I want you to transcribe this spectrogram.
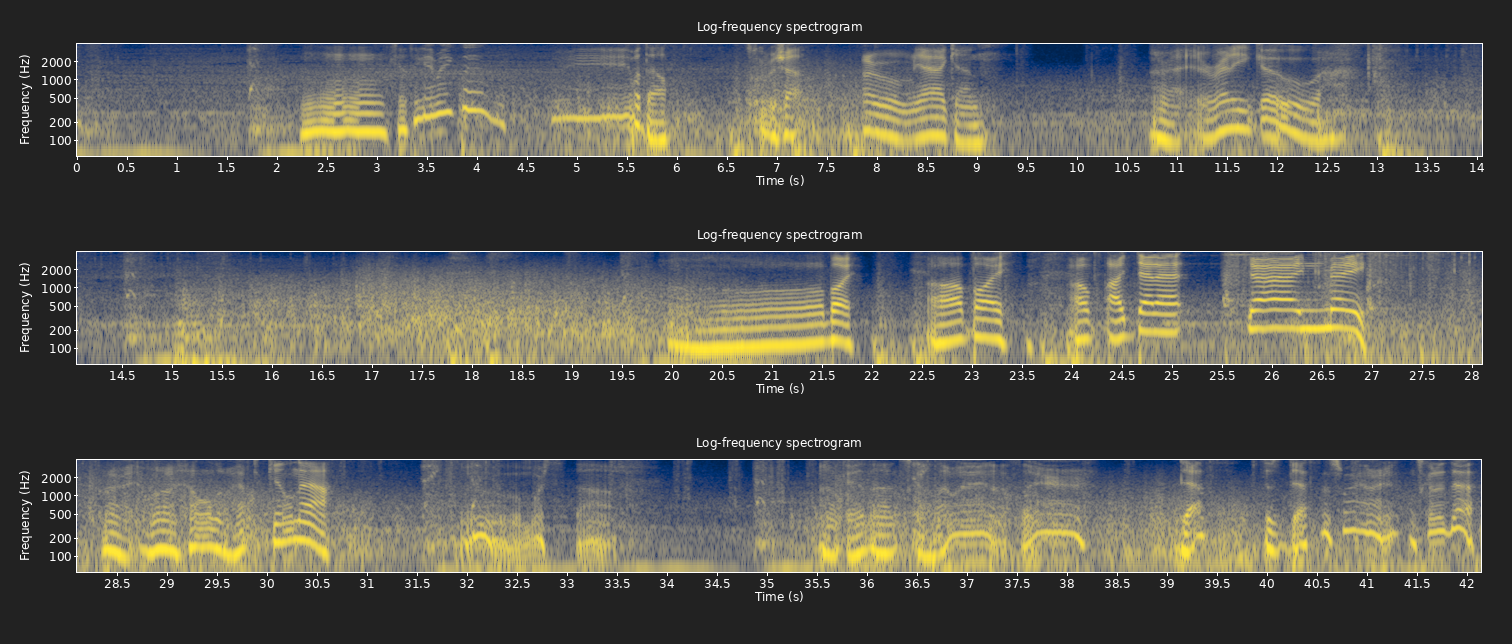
Mm, can I think I make that? Eh, what the hell? Let's give it a shot. Oh, yeah, I can. All right, ready, go. Oh boy. Oh boy. Oh, I did it. Yay, me. All right, what the hell do I have to kill now? Ooh, more stuff. Okay, let's go that way. That's there. Death? Just death this way? Alright, let's go to death.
